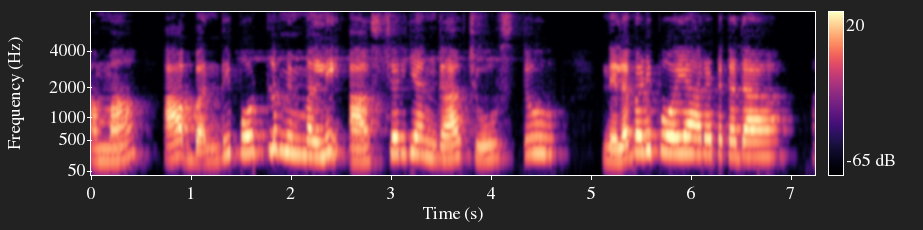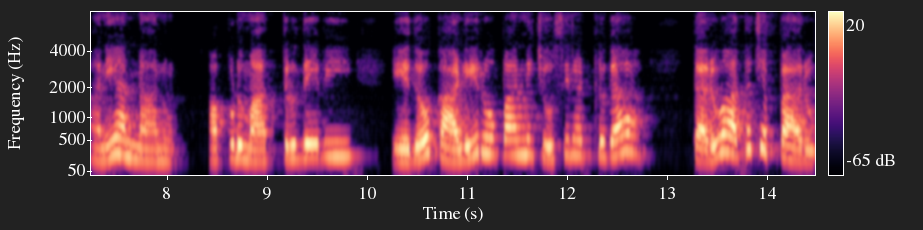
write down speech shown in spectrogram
అమ్మా ఆ బందిపోట్లు మిమ్మల్ని ఆశ్చర్యంగా చూస్తూ నిలబడిపోయారట కదా అని అన్నాను. అప్పుడు మాతృదేవి ఏదో ఖాళీ రూపాన్ని చూసినట్లుగా తరువాత చెప్పారు.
